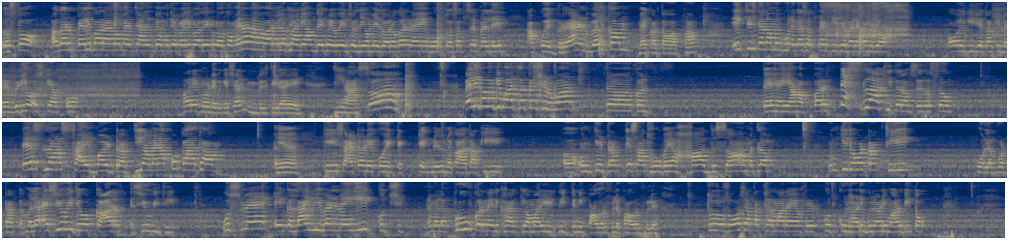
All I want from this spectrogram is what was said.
दोस्तों, अगर पहली बार आए हो मेरे चैनल पे, मुझे पहली बार देख रहे हो तो मेरा नाम है लखलानी, आप देख रहे हुए जल्दी हमें और अगर नए हो। तो सबसे पहले आपको एक ग्रैंड वेलकम मैं करता हूँ आपका। एक चीज़ करना मत भूलेगा सब्सक्राइब कीजिए पहले का मुझे ऑल कीजिए ताकि मेरे वीडियो उसके आपको हर एक नोटिफिकेशन मिलती रहे। जी हाँ सो पहली खबर की बात करते हैं शुरुआत करते हैं यहाँ पर टेस्ला की तरफ़ से दोस्तों। टेस्ला साइबर ट्रक जी हाँ मैंने आपको कहा था कि सैटरडे को एक टेक, टेक न्यूज़ में कहा था कि आ, उनकी ट्रक के साथ हो गया हादसा। मतलब उनकी जो ट्रक थी मतलब वो ट्रक मतलब एसयूवी थी, वो कार एसयूवी थी। उसमें एक लाइव इवेंट में ही कुछ मतलब प्रूव करने दिखाया कि हमारी इतनी पावरफुल है पावरफुल है। तो ज़ोर से पत्थर मारा या फिर कुछ कुल्हाड़ी गुल्हाड़ी मार दी तो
